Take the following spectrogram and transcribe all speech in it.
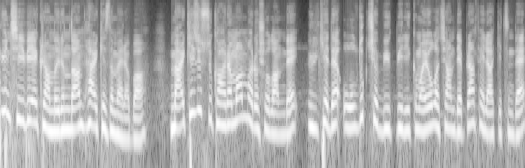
Gün TV ekranlarından herkese merhaba. Merkez üssü Kahramanmaraş olan ve ülkede oldukça büyük bir yıkıma yol açan deprem felaketinde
